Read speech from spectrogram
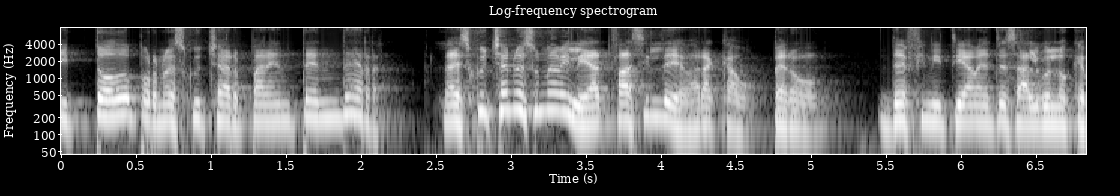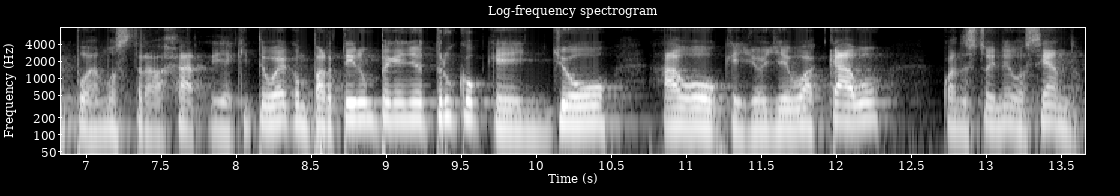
Y todo por no escuchar para entender. La escucha no es una habilidad fácil de llevar a cabo, pero definitivamente es algo en lo que podemos trabajar. Y aquí te voy a compartir un pequeño truco que yo hago, que yo llevo a cabo cuando estoy negociando.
